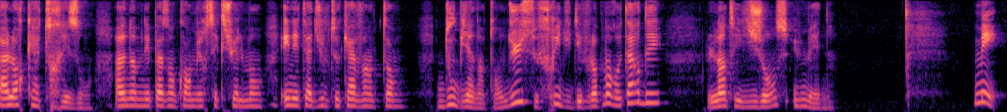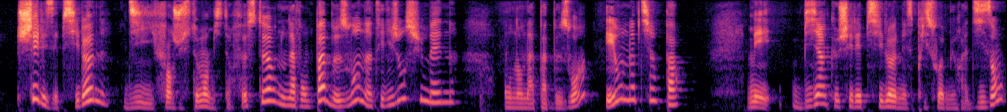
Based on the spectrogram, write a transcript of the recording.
Alors qu'à treize ans, un homme n'est pas encore mûr sexuellement et n'est adulte qu'à vingt ans. D'où bien entendu ce fruit du développement retardé l'intelligence humaine. Mais chez les epsilon, dit fort justement Mr. Foster, nous n'avons pas besoin d'intelligence humaine. On n'en a pas besoin et on n'obtient pas. Mais bien que chez l'epsilon l'esprit soit mûr à 10 ans,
